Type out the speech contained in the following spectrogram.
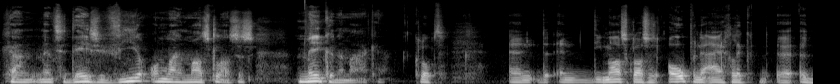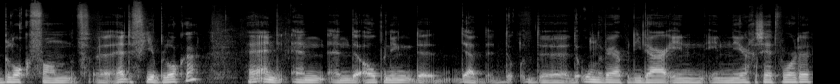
gaan mensen deze vier online masterclasses mee kunnen maken. klopt. En, de, en die masterclasses openen eigenlijk eh, het blok van eh, de vier blokken. Hè, en, en, en de opening, de, ja, de, de, de onderwerpen die daarin in neergezet worden,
